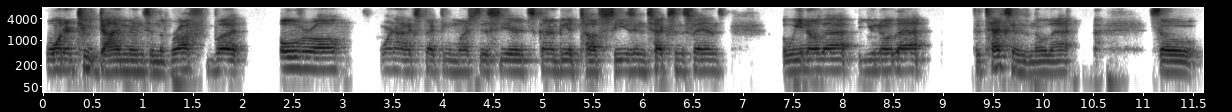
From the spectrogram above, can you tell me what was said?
one or two diamonds in the rough. But overall, we're not expecting much this year. It's going to be a tough season, Texans fans. We know that. You know that. The Texans know that. So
